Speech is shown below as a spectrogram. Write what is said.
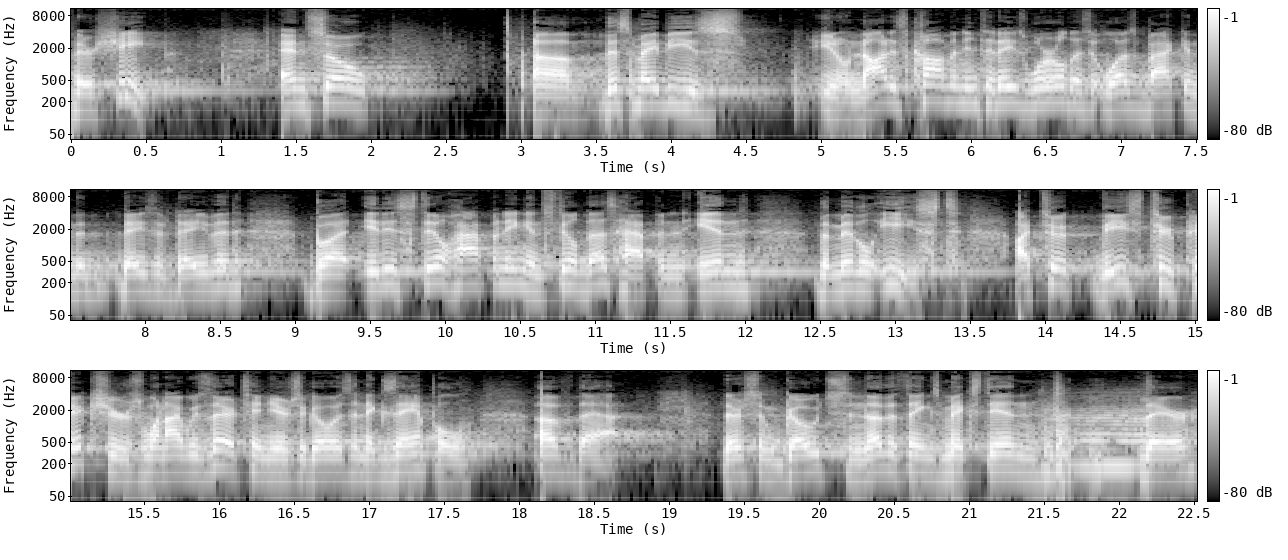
their sheep. And so um, this maybe is you know not as common in today's world as it was back in the days of David, but it is still happening and still does happen in the Middle East. I took these two pictures when I was there 10 years ago as an example of that. There's some goats and other things mixed in there.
